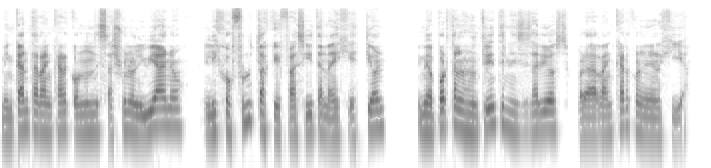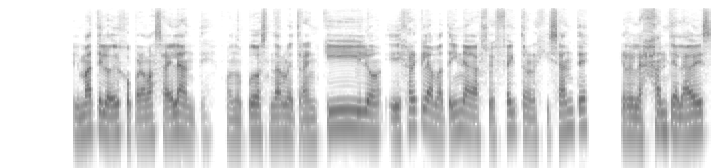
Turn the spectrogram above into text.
Me encanta arrancar con un desayuno liviano, elijo frutas que facilitan la digestión y me aportan los nutrientes necesarios para arrancar con energía. El mate lo dejo para más adelante, cuando puedo sentarme tranquilo y dejar que la mateína haga su efecto energizante y relajante a la vez,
